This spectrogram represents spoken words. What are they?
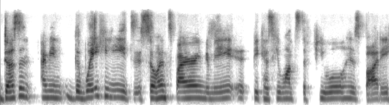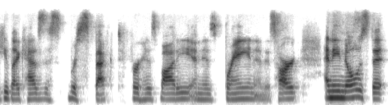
doesn't i mean the way he eats is so inspiring to me because he wants to fuel his body he like has this respect for his body and his brain and his heart and he knows that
